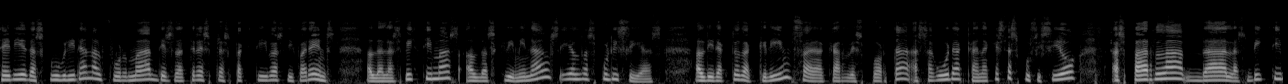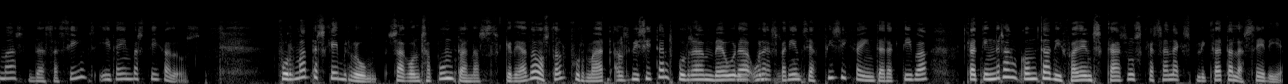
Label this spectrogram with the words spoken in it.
sèrie descobriran el format des de tres perspectives diferents, el de les víctimes, el dels criminals i el dels policies. El director de Crims, eh, Carles Porta, assegura que en aquesta exposició es parla de les víctimes, d'assassins i d'investigadors. Format d'escape room. Segons apunten els creadors del format, els visitants podran veure una experiència física i interactiva que tindrà en compte diferents casos que s'han explicat a la sèrie.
